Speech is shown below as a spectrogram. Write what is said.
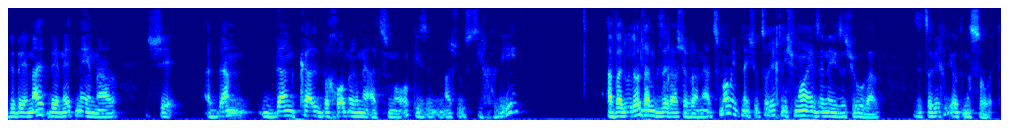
ובאמת באמת נאמר ש... אדם דן קל וחומר מעצמו, כי זה משהו שכלי, אבל הוא לא דן גזירה שווה מעצמו, מפני שהוא צריך לשמוע את זה מאיזשהו רב. זה צריך להיות מסורת.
